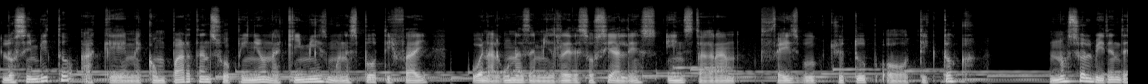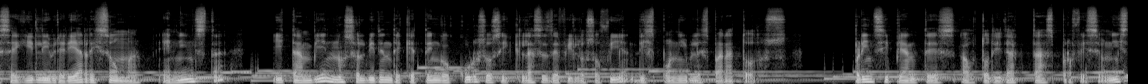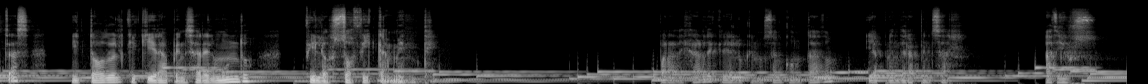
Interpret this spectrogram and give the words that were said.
Los invito a que me compartan su opinión aquí mismo en Spotify o en algunas de mis redes sociales, Instagram, Facebook, YouTube o TikTok. No se olviden de seguir Librería Rizoma en Insta y también no se olviden de que tengo cursos y clases de filosofía disponibles para todos. Principiantes, autodidactas, profesionistas y todo el que quiera pensar el mundo filosóficamente. Para dejar de creer lo que nos han contado y aprender a pensar. Adiós.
